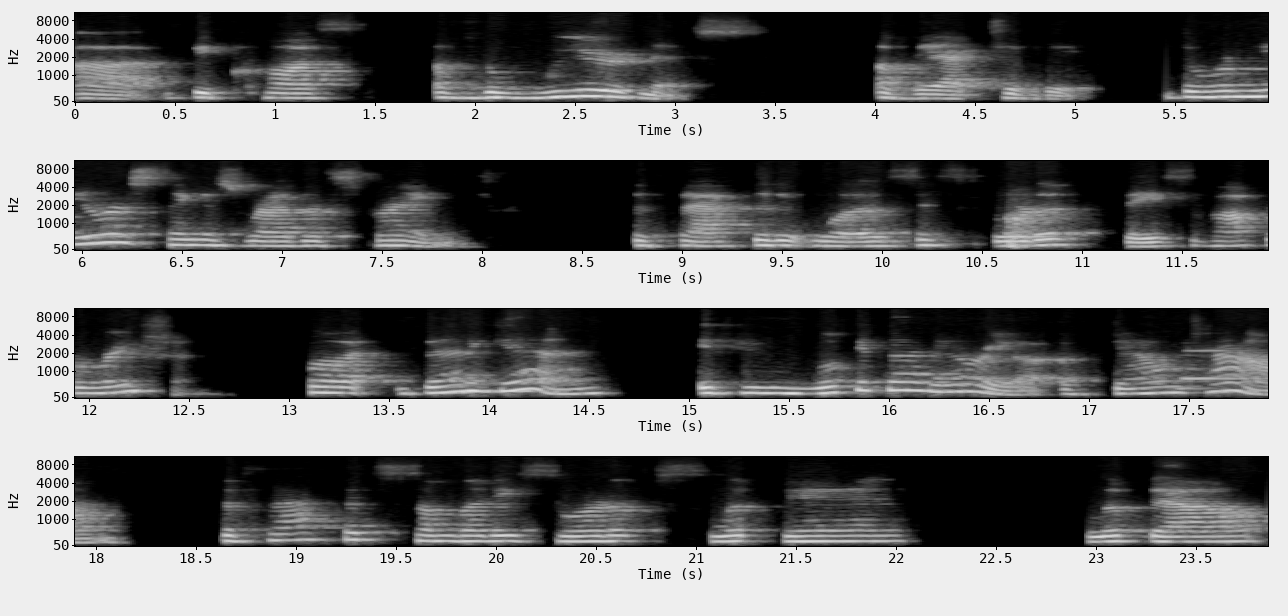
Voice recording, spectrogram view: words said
uh, because of the weirdness of the activity. The Ramirez thing is rather strange. The fact that it was its sort of base of operation. But then again, if you look at that area of downtown, the fact that somebody sort of slipped in, slipped out,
